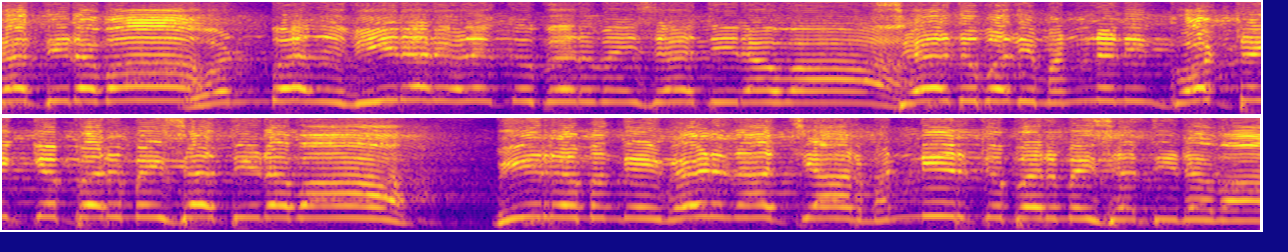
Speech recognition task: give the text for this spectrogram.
சேர்த்திடவா? ஒன்பது வீரர்களுக்கு பெருமை சேர்த்திடவா? சேதுபதி மன்னனின் கோட்டைக்கு பெருமை சேர்த்திடவா? வீரமங்கை வேலுநாச்சியார் மண்ணிற்கு பெருமை சேர்த்திடவா?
